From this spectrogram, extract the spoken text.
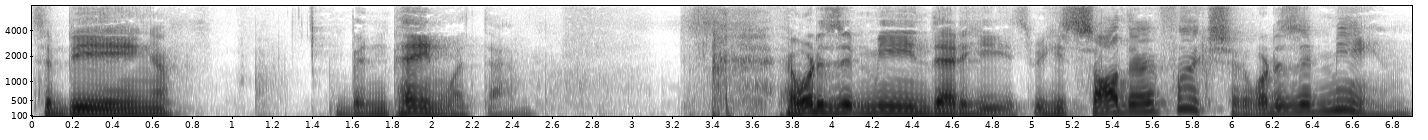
to being in pain with them. And what does it mean that he he saw their affliction? What does it mean?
